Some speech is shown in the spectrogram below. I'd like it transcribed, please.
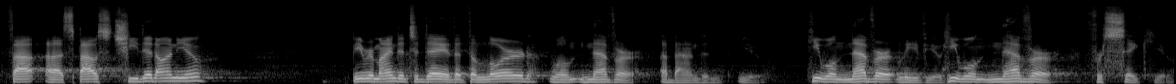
fa- uh, spouse cheated on you, be reminded today that the Lord will never abandon you. He will never leave you. He will never forsake you.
